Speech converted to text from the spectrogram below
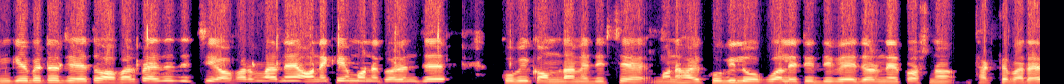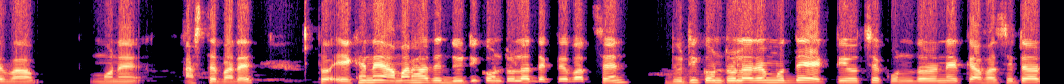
ইনকিউবেটর যেহেতু অফার প্রাইসে দিচ্ছি অফার মানে অনেকেই মনে করেন যে খুবই কম দামে দিচ্ছে। মনে হয় খুবই লো কোয়ালিটি দিবে এই ধরনের প্রশ্ন থাকতে পারে বা মনে আসতে পারে। তো এখানে আমার হাতে দুইটি কন্ট্রোলার দেখতে পাচ্ছেন। দুটি কন্ট্রোলারের মধ্যে একটি হচ্ছে কোন ধরনের ক্যাপাসিটর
